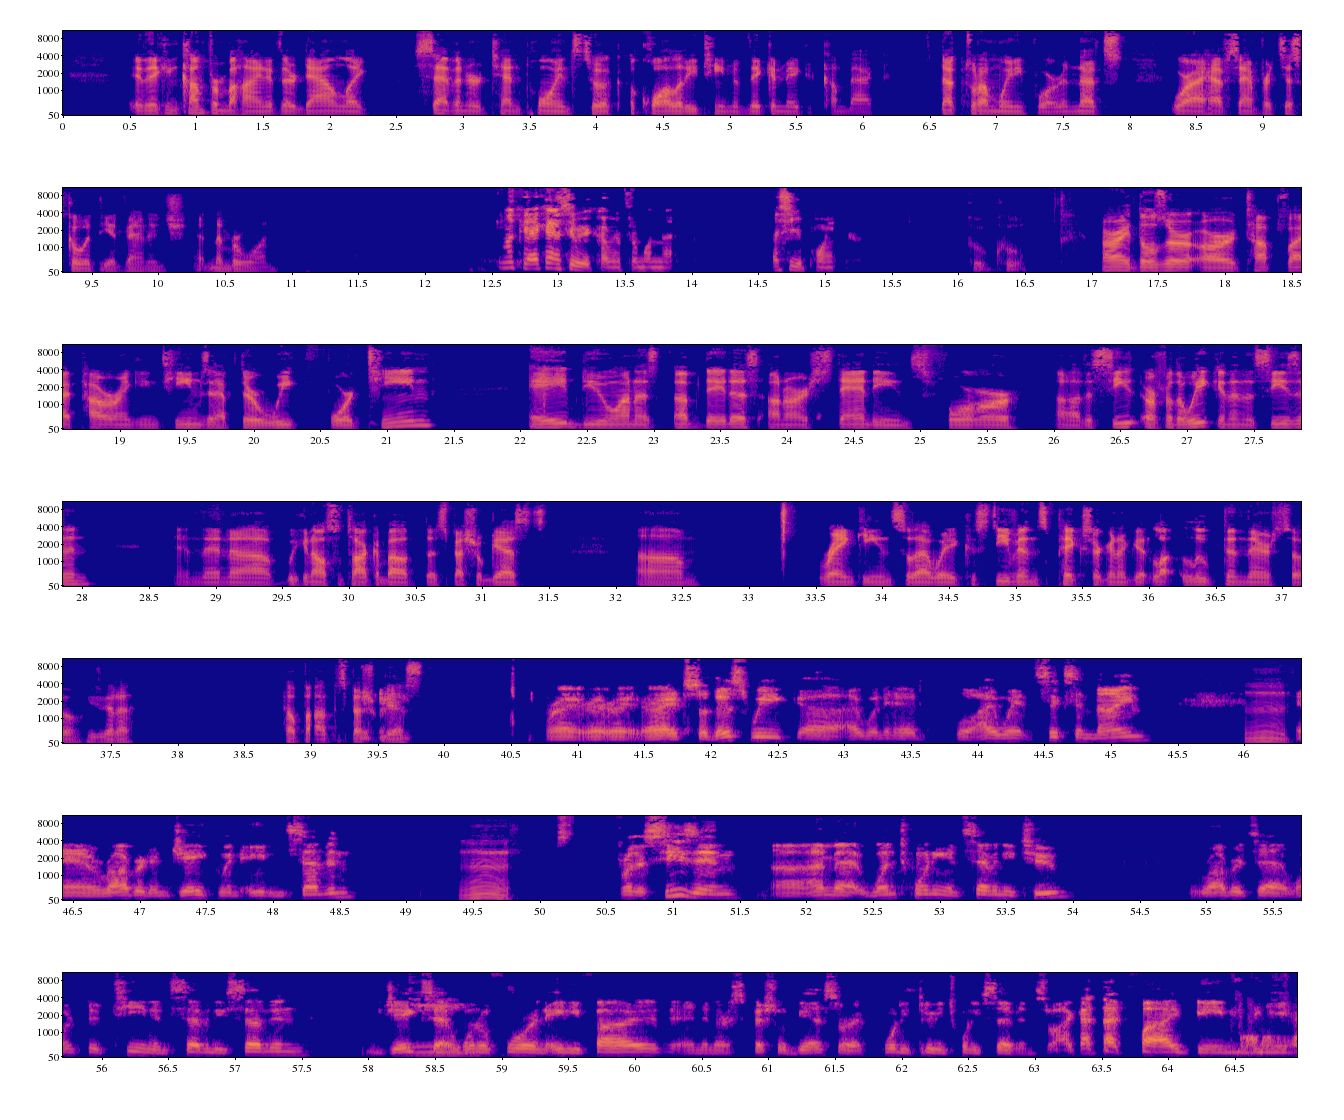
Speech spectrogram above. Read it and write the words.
if they can come from behind if they're down like seven or ten points to a, a quality team if they can make a comeback. That's what I'm waiting for, and that's where I have San Francisco with the advantage at number one. Okay, I kind of see where you're coming from on that. I see your point. Cool, cool. All right, those are our top five power ranking teams after week 14. Abe, do you want to update us on our standings for uh, the season or for the week and then the season? And then uh, we can also talk about the special guests um, rankings so that way because Steven's picks are going to get lo- looped in there. So he's got to help out the special guest. Right, right, right. All right. So this week, uh, I went ahead. Well, I went six and nine, Mm, and Robert and Jake went eight and seven. mm. For the season, uh, I'm at 120 and 72. Robert's at 115 and 77. Jake's at Mm. 104 and 85. And then our special guests are at 43 and 27. So I got that five game lead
